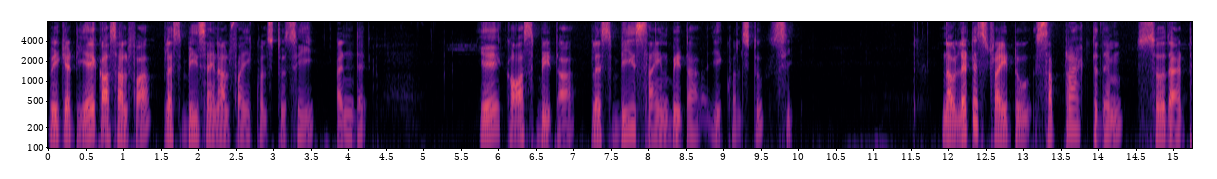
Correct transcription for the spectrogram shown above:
We get a cos alpha plus b sin alpha equals to c and a cos beta plus b sin beta equals to c. Now let us try to subtract them so that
